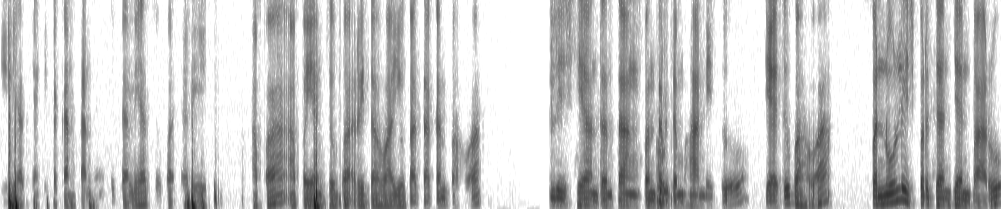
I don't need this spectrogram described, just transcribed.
dilihat yang ditekankan kita lihat coba dari apa apa yang coba Rita Wahyu katakan bahwa pelisian tentang penterjemahan itu yaitu bahwa penulis perjanjian baru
